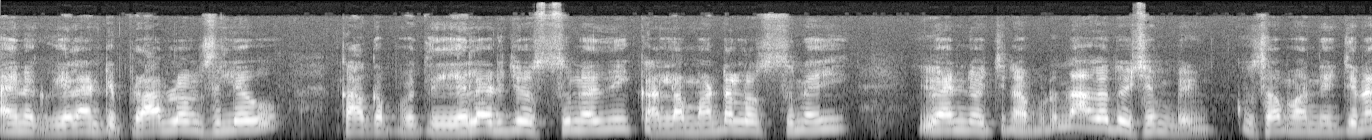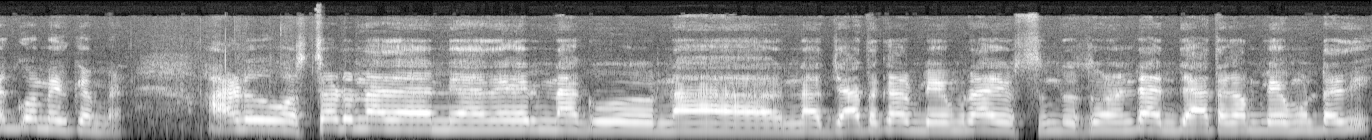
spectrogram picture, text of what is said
ఆయనకు ఎలాంటి ప్రాబ్లమ్స్ లేవు. కాకపోతే ఎలర్జీ వస్తున్నది కళ్ళ మంటలు వస్తున్నాయి. ఇవన్నీ వచ్చినప్పుడు నాగదోషంకు సంబంధించిన గోమేధికం పె- ఆడు వస్తాడు నా దగ్గర నాకు నా నా జాతకంలో ఏం రాయి వస్తుందో చూడండి ఆయన జాతకంలో ఏముంటుంది?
